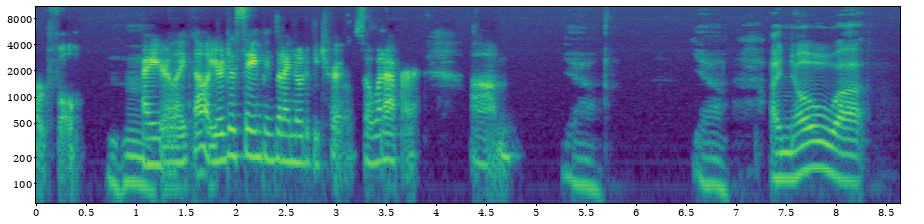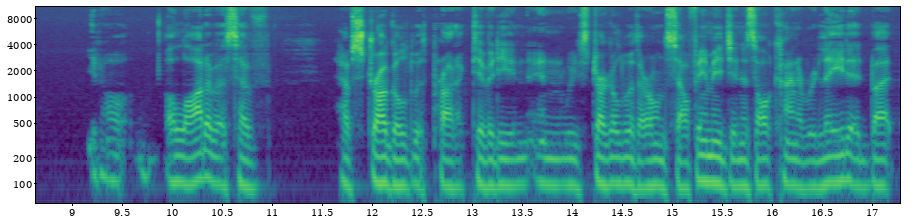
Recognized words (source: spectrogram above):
hurtful. Mm-hmm. right? You're like oh you're just saying things that i know to be true. So whatever. Um yeah. Yeah. I know uh you know, a lot of us have have struggled with productivity and, and we've struggled with our own self-image and it's all kind of related but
